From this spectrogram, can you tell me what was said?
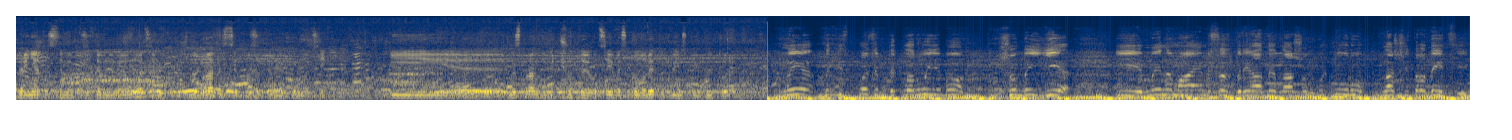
прийняти з цими позитивними емоціями, набратися позитивних емоцій і насправді відчути оцей весь колорит української культури. Ми в такий спосіб декларуємо, що ми є, і ми намагаємося зберігати нашу культуру, наші традиції.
